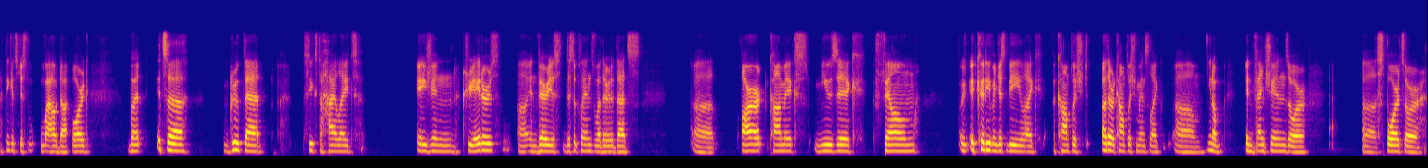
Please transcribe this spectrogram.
I think it's just wow.org. But it's a group that seeks to highlight Asian creators uh, in various disciplines, whether that's uh, art, comics, music, film. It could even just be like accomplished other accomplishments like um, you know inventions or uh, sports or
